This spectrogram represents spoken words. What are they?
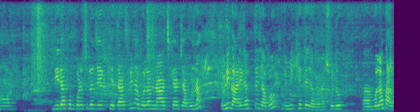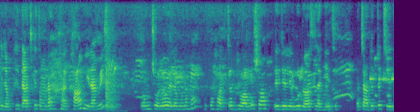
আর দিদা ফোন করেছিল যে, খেতে আসবি না? বললাম, না, আজকে আর যাব না। এমনি গাড়ি রাখতে যাব, এমনি খেতে যাব না। শুধু বললাম কালকে যাব খেতে, আজকে তোমরা খাও নিরামিষ। তোম চলেও এলো মনে হয়, ওকে হাতটা ধোয়াবো সব, এই যে লেবুর রস লাগিয়েছে, আর চাদরটা চেঞ্জ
